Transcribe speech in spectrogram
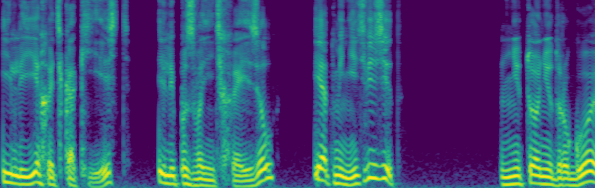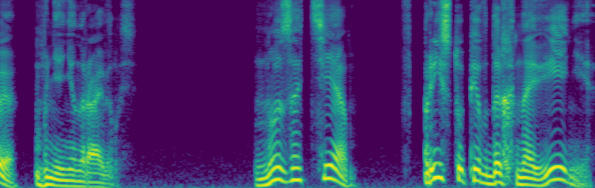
Или ехать как есть, или позвонить Хейзел и отменить визит. Ни то, ни другое мне не нравилось. Но затем, в приступе вдохновения,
